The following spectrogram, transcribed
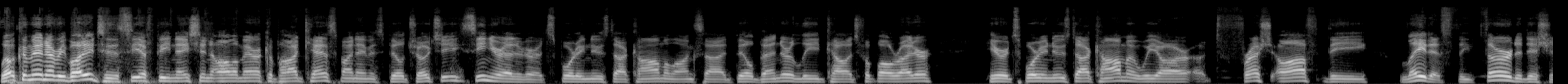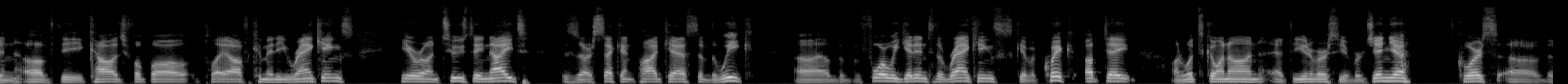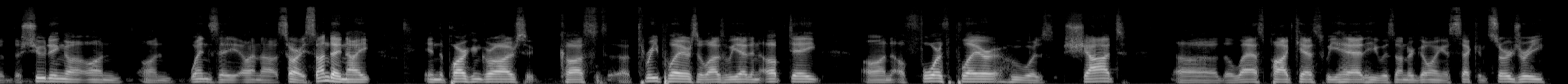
Welcome in, everybody, to the CFB Nation All America podcast. My name is Bill Trocchi, senior editor at sportingnews.com, alongside Bill Bender, lead college football writer here at sportingnews.com. And we are uh, fresh off the latest, the third edition of the College Football Playoff Committee rankings here on Tuesday night. This is our second podcast of the week. Uh, but before we get into the rankings, let's give a quick update on what's going on at the University of Virginia of course, uh, the the shooting on on Wednesday on uh, sorry Sunday night in the parking garage it cost uh, three players their lives. We had an update on a fourth player who was shot. Uh, the last podcast we had, he was undergoing a second surgery.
